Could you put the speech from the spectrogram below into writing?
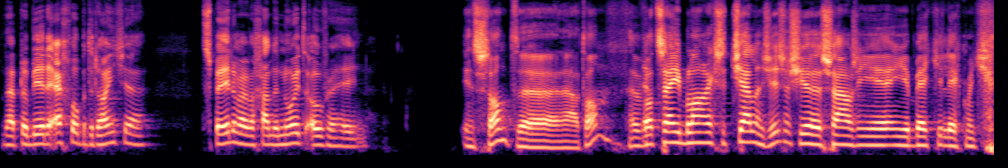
Wij proberen echt wel op het randje te spelen, maar we gaan er nooit overheen. Interessant, eh Nathan. Wat zijn je belangrijkste challenges als je s'avonds in je, in je bedje ligt met je,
